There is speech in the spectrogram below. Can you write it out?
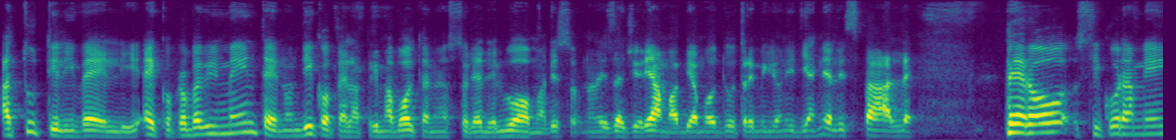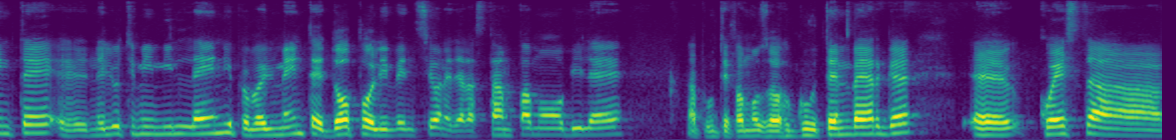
a tutti i livelli. Ecco, probabilmente, non dico per la prima volta nella storia dell'uomo, adesso non esageriamo, abbiamo 2-3 milioni di anni alle spalle, però sicuramente eh, negli ultimi millenni, probabilmente dopo l'invenzione della stampa mobile, appunto il famoso Gutenberg, eh, questa,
